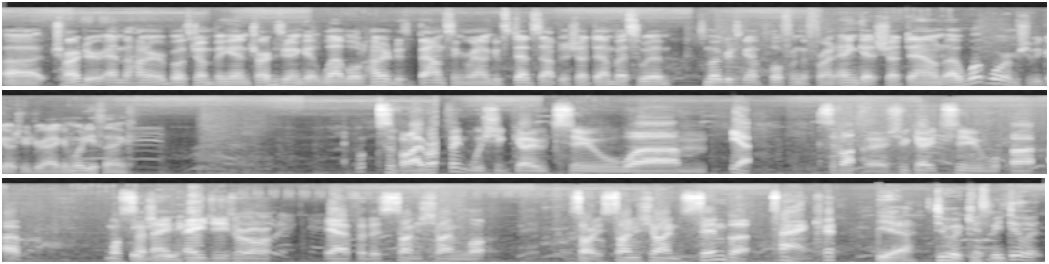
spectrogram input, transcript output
Uh, Charger and the Hunter are both jumping in. Charger's going to get leveled. Hunter just bouncing around, gets dead stopped and shut down by Swib. Smoker's going to pull from the front and get shut down. Uh, what war room should we go to, Dragon? What do you think? Survivor, I think we should go to, um, yeah, Survivor, should go to, uh, what's her AG. name? AG's Roar. Yeah, for the Sunshine Lo- Sorry, Sunshine Simba tank. Yeah, do it, kiss me, do it.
